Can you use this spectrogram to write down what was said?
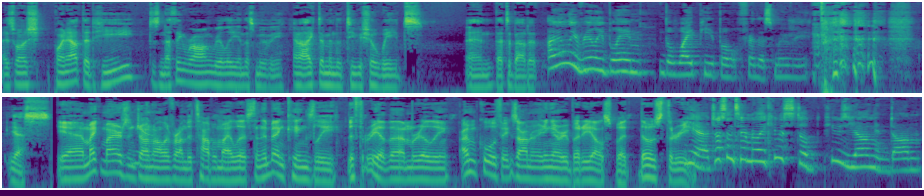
I just want to sh- point out that he does nothing wrong really in this movie, and I liked him in the TV show Weeds, and that's about it. I only really blame the white people for this movie. Yes, Yeah, Mike Myers and John Oliver on the top of my list, and then Ben Kingsley. The three of them, really. I'm cool with exonerating everybody else, but those three. Yeah, Justin Timberlake, he was still he was young and dumb.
